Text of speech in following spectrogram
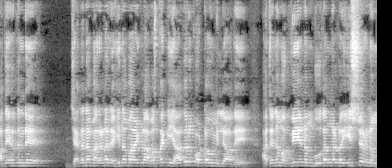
അദ്ദേഹത്തിന്റെ ജനന മരണരഹിതമായിട്ടുള്ള അവസ്ഥയ്ക്ക് യാതൊരു കോട്ടവുമില്ലാതെ അജനും അവ്യയനും ഭൂതങ്ങളുടെ ഈശ്വരനും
